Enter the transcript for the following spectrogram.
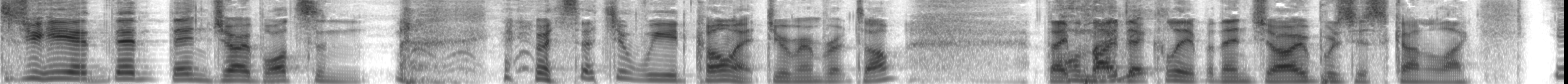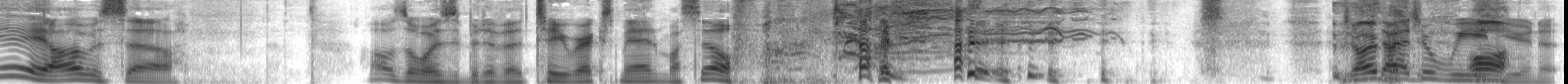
Did you hear then? Then Jobe Watson. it was such a weird comment. Do you remember it, Tom? They Oh, played maybe. that clip, and then Jobe was just kind of like, "Yeah, I was. uh I was always a bit of a T Rex man myself." Jobe such had- a weird oh, unit.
